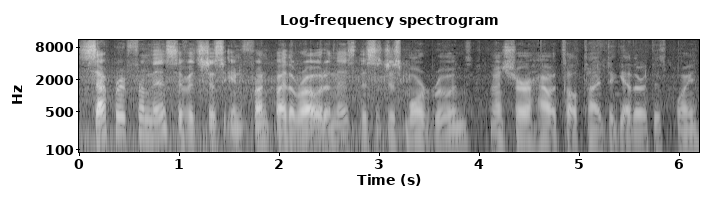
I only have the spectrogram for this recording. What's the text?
separate from this, if it's just in front by the road and this, this is just more ruins. I'm not sure how it's all tied together at this point.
